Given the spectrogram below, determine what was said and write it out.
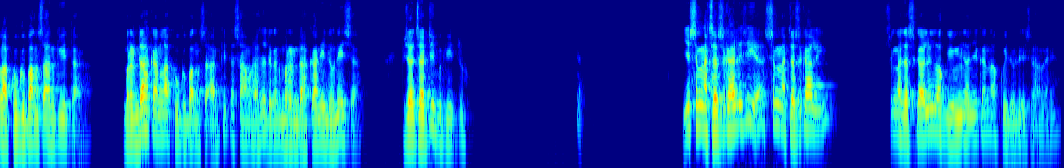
lagu kebangsaan kita. Merendahkan lagu kebangsaan kita sama saja dengan merendahkan Indonesia. Bisa jadi begitu. Ya, ya sengaja sekali sih ya, sengaja sekali. Sengaja sekali lagi menyanyikan lagu Indonesia Raya.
